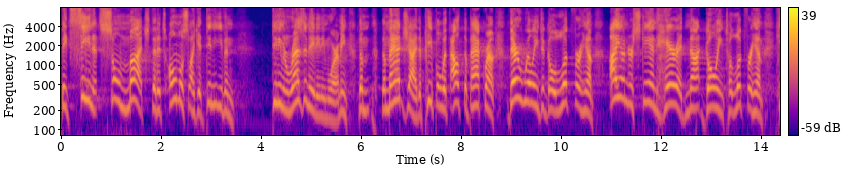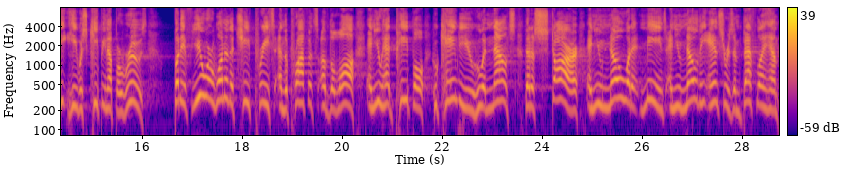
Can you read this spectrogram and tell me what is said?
They'd seen it so much that it's almost like it didn't even didn't even resonate anymore. I mean, the, the Magi, the people without the background, they're willing to go look for him. I understand Herod not going to look for him, he, he was keeping up a ruse. But if you were one of the chief priests and the prophets of the law, and you had people who came to you who announced that a star, and you know what it means, and you know the answer is in Bethlehem,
